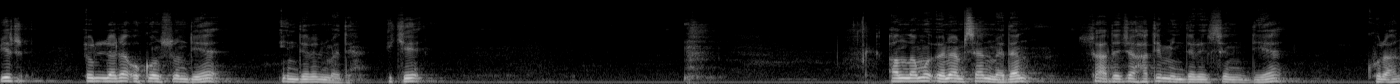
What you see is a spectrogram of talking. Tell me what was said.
Bir, ölülere okunsun diye indirilmedi. İki, anlamı önemsenmeden sadece hatim indirilsin diye Kur'an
